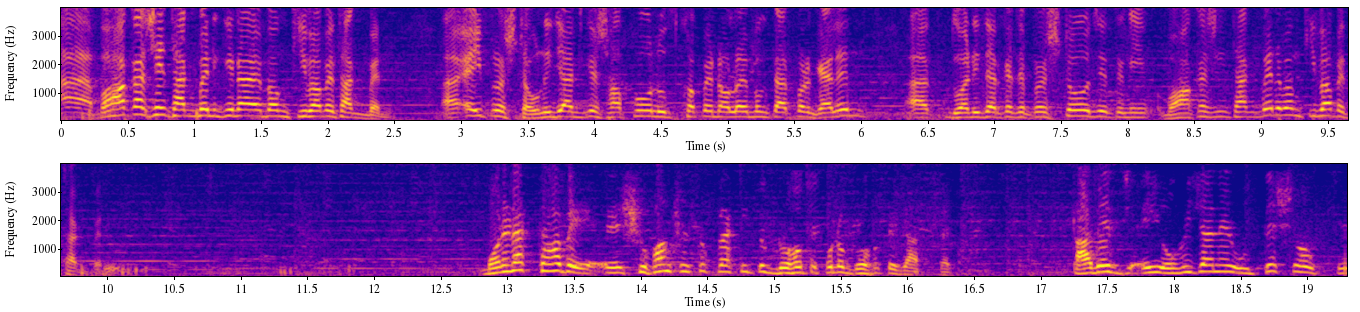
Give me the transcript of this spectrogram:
হ্যাঁ মহাকাশে থাকবেন কিনা এবং কীভাবে থাকবেন? এই প্রশ্ন। উনি যে আজকে সফল উৎক্ষেপণ হলো এবং তারপর গেলেন দুয়ারিদার কাছে প্রশ্ন যে তিনি মহাকাশেই থাকবেন এবং কীভাবে থাকবেন? মনে রাখতে হবে শুভাংশু শুক্লা কিন্তু গ্রহতে, কোনো গ্রহতে যাচ্ছে না। তাদের এই অভিযানের উদ্দেশ্য হচ্ছে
